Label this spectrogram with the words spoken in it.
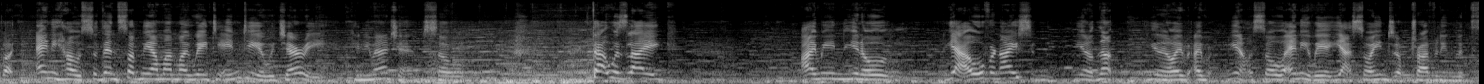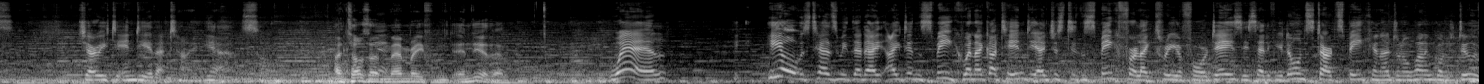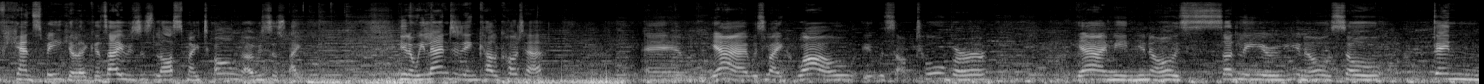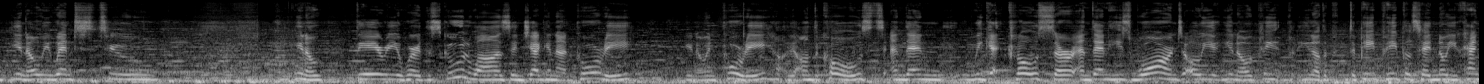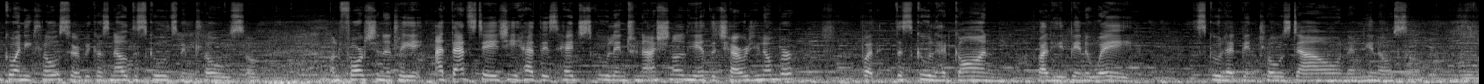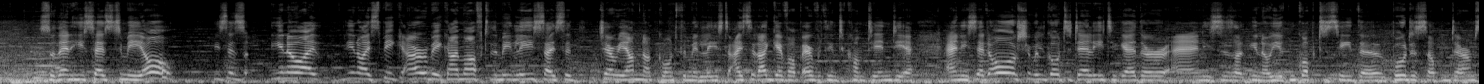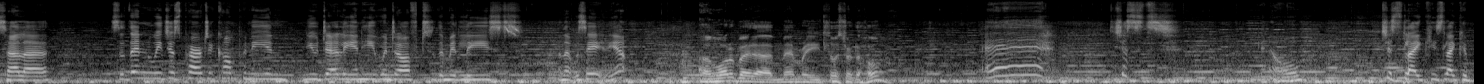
But anyhow, so then suddenly I'm on my way to India with Gerry. Can you imagine? So that was like, I mean, you know, yeah, overnight, and, you know, not, you know, I, I, you know, so anyway, yeah, so I ended up traveling with Gerry to India that time, yeah. So, And tell us a Yeah. memory from India then. well, he- always tells me that I, I didn't speak when I got to India. I just didn't speak for like three or four days. He said, if you don't start speaking, I don't know what I'm going to do if you can't speak. You're like, because I was just lost my tongue. I was just like, you know, we landed in Calcutta. Um, yeah, I was like, wow, it was October. Yeah, I mean, you know, suddenly you're, you know, so then, you know, we went to, you know, the area where the school was in Jagannath Puri, you know, in Puri uh, on the coast, and then we get closer, and then he's warned, oh, you, you know, please, you know, the, the pe- people say, no, you can't go any closer because now the school's been closed. So, unfortunately, at that stage, he had this Hedge School International, he had the charity number, but the school had gone while he'd been away. The school had been closed down, and you know, so. So then he says to me, oh, he says, you know, I, you know, I speak Arabic. I'm off to the Middle East. I said, Gerry, I'm not going to the Middle East. I said, I gave up everything to come to India. And he said, Oh, she will go to Delhi together. And he says, you know, you can go up to see the Buddhists up in Dharamsala. So then we just parted company in New Delhi, and he went off to the Middle East, and that was it. Yeah. And what about a memory closer to home? Eh, just you know, just like he's like a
